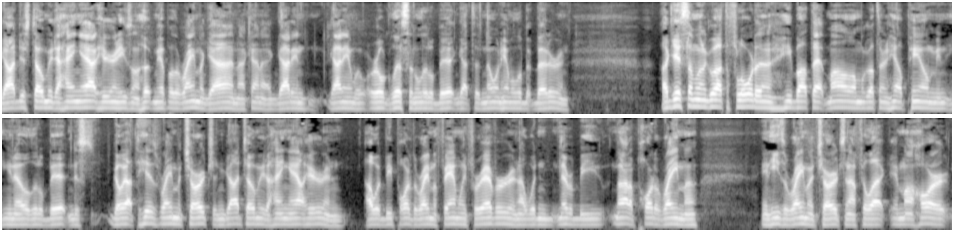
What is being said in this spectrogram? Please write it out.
God just told me to hang out here, and He's going to hook me up with a Rhema guy. And I kind of got in, got in with Earl Glisson a little bit, and got to knowing him a little bit better. And I guess I'm going to go out to Florida. He bought that mall. I'm going to go out there and help him, and, you know, a little bit, and just go out to his Rhema church. And God told me to hang out here, and I would be part of the Rhema family forever, and I wouldn't never be not a part of Rhema. and he's a Rhema church, and I feel like in my heart,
